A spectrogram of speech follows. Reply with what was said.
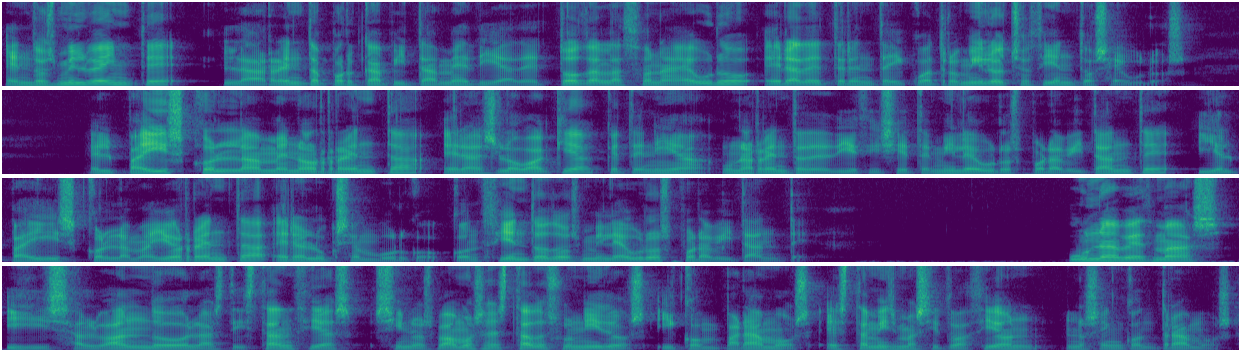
En 2020, la renta por cápita media de toda la zona euro era de 34.800 euros. El país con la menor renta era Eslovaquia, que tenía una renta de 17.000 euros por habitante, y el país con la mayor renta era Luxemburgo, con 102.000 euros por habitante. Una vez más, y salvando las distancias, si nos vamos a Estados Unidos y comparamos esta misma situación, nos encontramos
